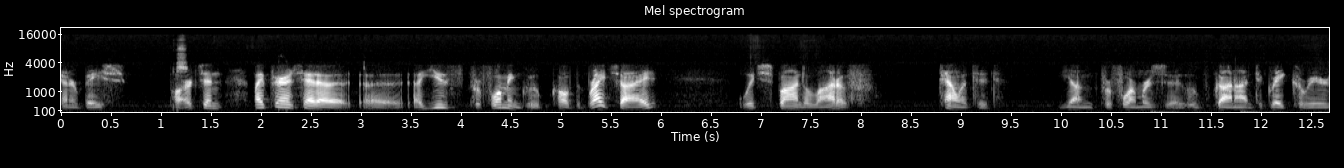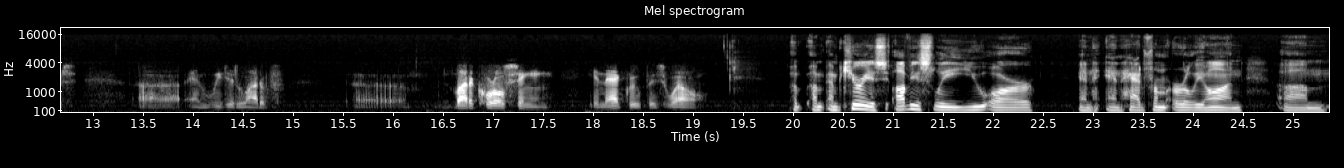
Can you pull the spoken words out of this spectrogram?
tenor, bass parts, and my parents had a, a a youth performing group called the Bright Side, which spawned a lot of talented young performers uh, who've gone on to great careers, uh, and we did a lot of uh, a lot of choral singing in that group as well. I'm- I'm, I'm curious. Obviously, you are, and and had from early on, um,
